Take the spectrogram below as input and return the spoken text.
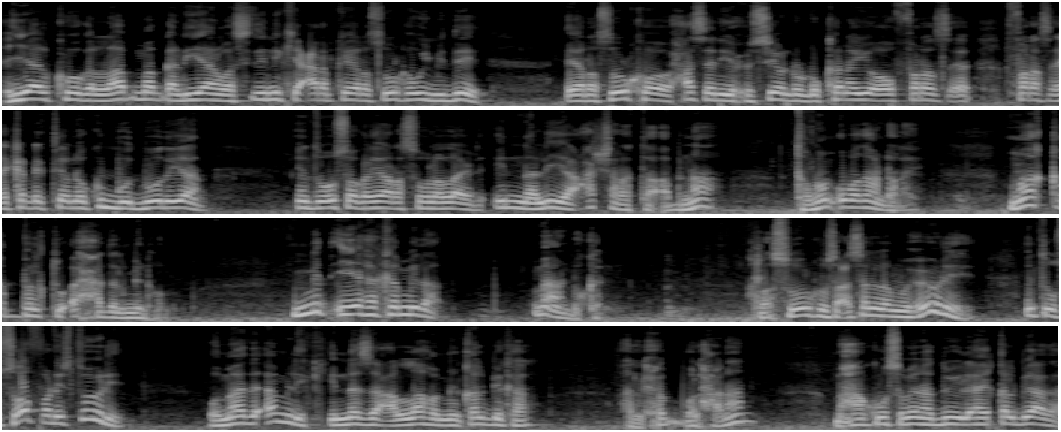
ciyaalkooga laab ma qaliyaan waa sidii ninkii carabka ee rasuulka u yimidee ee rasuulkaoo xasan iyo xuseen dhudhukanayo oo faras faras ay ka dhigteen oo ku boodboodayaan intuu u soo gala yaa rasuulallah yidhi ina liya casharata abnaa toban ubadaan dhalay maa qabaltu axada minhum mid iyaga ka mida ma aan dhukan rasuulku sal slam wuxuu yihi intuu soo fadhiisto yidhi wamaada amlik in nazaca allahu min qalbika alxub walxanaan maxaan kuu samayn hadduu ilaahay qalbigaaga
